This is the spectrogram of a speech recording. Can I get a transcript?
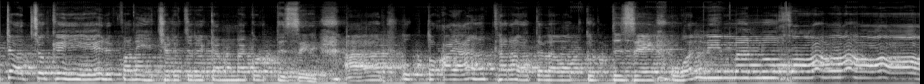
দুইটা চোখের পানি ছেড়ে ছেড়ে কান্না করতেছে আর উক্ত আয়াত খারা তেলাওয়াত করতেছে, ওয়ালিমান খাফা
